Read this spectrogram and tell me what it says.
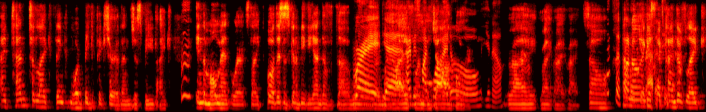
I tend to like think more big picture than just be like. In the moment where it's like, oh, this is gonna be the end of the world Right. Yeah. I miss my job Oh, you know. right, right, right, right. So I don't know. I guess I kind of like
